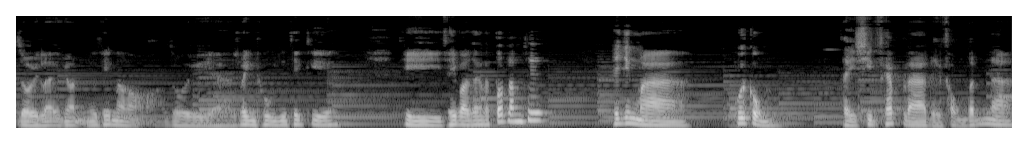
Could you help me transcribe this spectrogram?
rồi lợi nhuận như thế nọ rồi à, doanh thu như thế kia thì thầy bảo rằng là tốt lắm chứ. Thế nhưng mà cuối cùng thầy xin phép là để phỏng vấn à,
